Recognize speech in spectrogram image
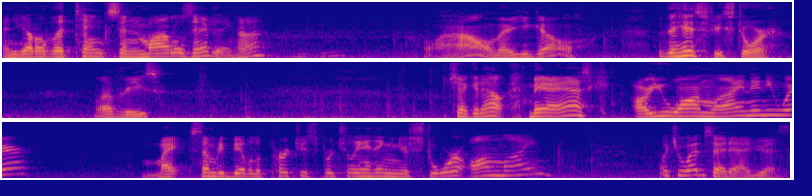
And you got all the tanks and models and everything, huh? Mm-hmm. Wow, there you go. The history store. Love these. Check it out. May I ask, are you online anywhere? Might somebody be able to purchase virtually anything in your store online? What's your website address?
